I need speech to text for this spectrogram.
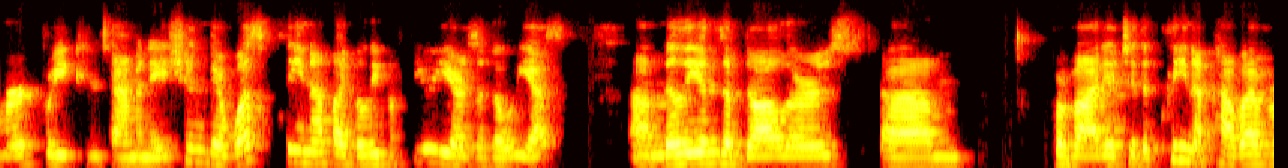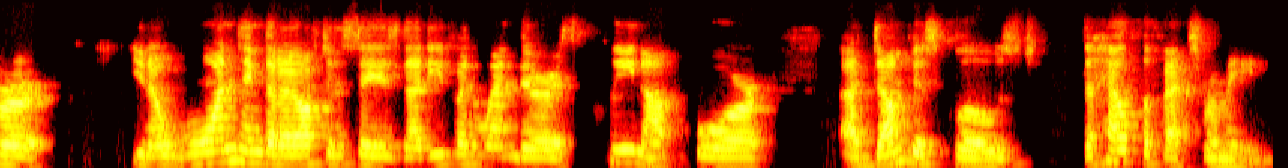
mercury contamination. There was cleanup, I believe, a few years ago, yes, uh, millions of dollars um, provided to the cleanup. However, you know, one thing that I often say is that even when there is cleanup or a dump is closed, the health effects remain,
